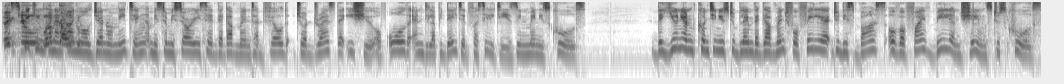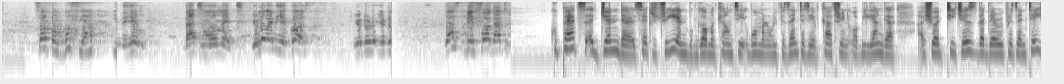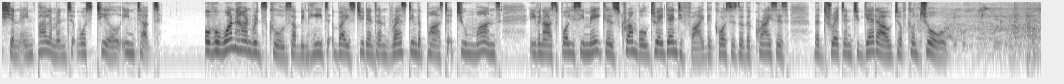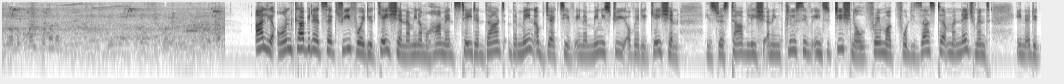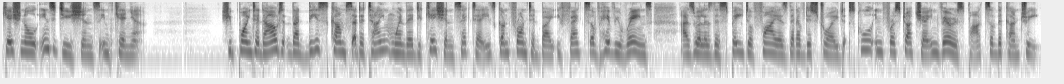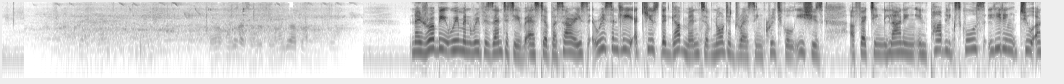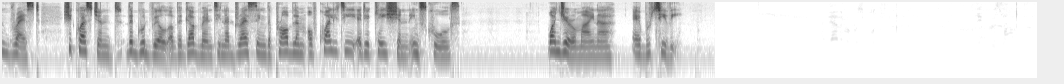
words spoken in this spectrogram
Thank Speaking you. in an annual general meeting, Mr. Misori said the government had failed to address the issue of old and dilapidated facilities in many schools. The union continues to blame the government for failure to disburse over 5 billion shillings to schools. So for Busia, him that moment. You know when he goes, you do you do just before that KUPPET's Gender Secretary and Bungoma County Woman Representative Catherine Wambilianga assured teachers that their representation in Parliament was still intact. Over 100 schools have been hit by student unrest in the past two months, even as policymakers scramble to identify the causes of the crisis that threaten to get out of control. Earlier on, Cabinet Secretary for Education Amina Mohamed stated that the main objective in a Ministry of Education is to establish an inclusive institutional framework for disaster management in educational institutions in Kenya. She pointed out that this comes at a time when the education sector is confronted by effects of heavy rains as well as the spate of fires that have destroyed school infrastructure in various parts of the country. Nairobi Women Representative Esther Passaris recently accused the government of not addressing critical issues affecting learning in public schools, leading to unrest. She questioned the goodwill of the government in addressing the problem of quality education in schools. Wanjiro Minor, Ebru TV.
